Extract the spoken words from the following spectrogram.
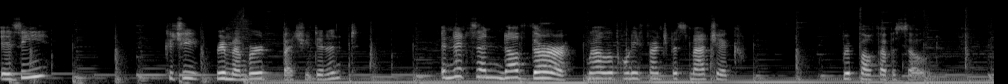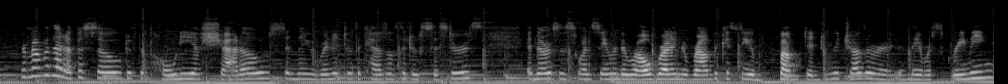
Izzy. Because she remembered, but she didn't. And it's another My Little Pony Friendship Is Magic ripoff episode. Remember that episode of the Pony of Shadows and they ran into the castle of the two sisters? And there was this one scene where they were all running around because they bumped into each other and they were screaming?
